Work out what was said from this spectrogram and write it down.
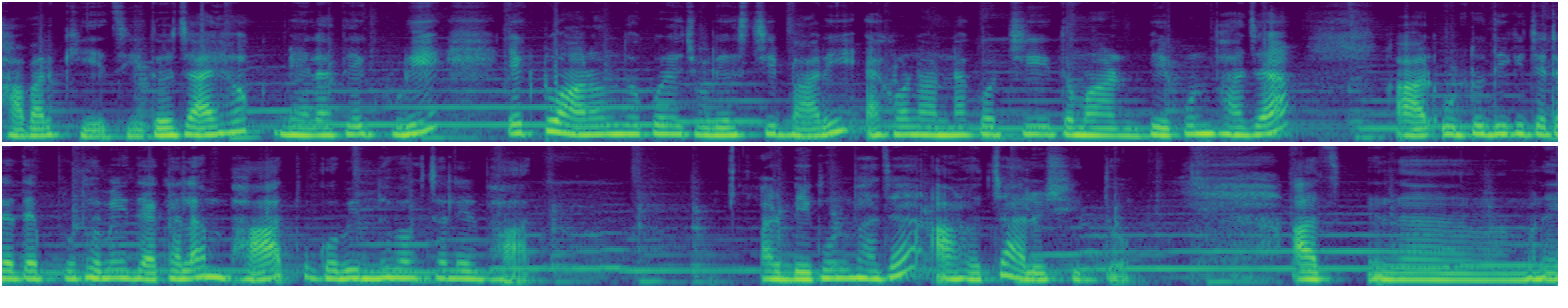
খাবার খেয়েছি। তো যাই হোক, মেলাতে ঘুরে একটু আনন্দ করে চলে এসেছি বাড়ি। এখন রান্না করছি তোমার বেগুন ভাজা আর উল্টো দিকে যেটাতে প্রথমেই দেখালাম ভাত, গোবিন্দভোগ চালের ভাত আর বেগুন ভাজা আর হচ্ছে আলু সিদ্ধ। আজ মানে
